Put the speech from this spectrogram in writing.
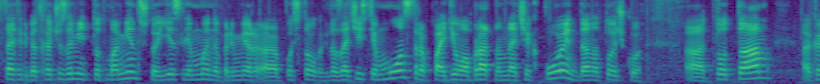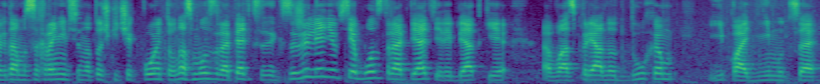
Кстати, ребят, хочу заметить тот момент, что если мы, например, э, после того, когда зачистим монстров, пойдем обратно на чекпоинт, да, на точку, э, то там, э, когда мы сохранимся на точке чекпоинта, у нас монстры опять, к сожалению, все монстры опять, ребятки, воспрянут духом и поднимутся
